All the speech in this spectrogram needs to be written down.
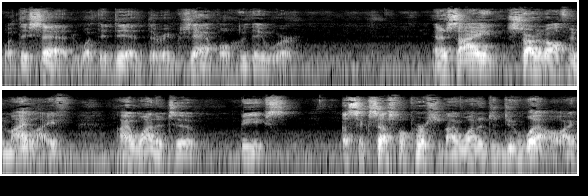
What they said, what they did, their example, who they were. And as I started off in my life, I wanted to be a successful person. I wanted to do well. I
